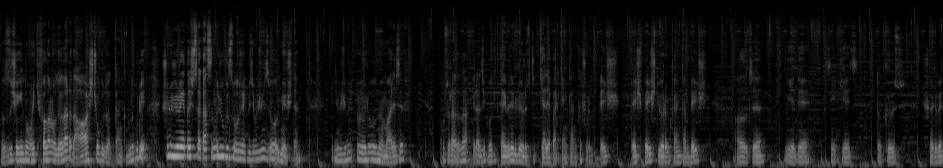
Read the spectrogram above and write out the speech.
Hızlı şekilde 12 falan oluyorlar da ağaç çok uzak kanka. Bunu buraya şunu şuraya taşısak aslında çok hızlı olacak. Bizim işimiz olmuyor işte. Bizim işimiz öyle olmuyor maalesef. O sırada da birazcık vakit kaybedebiliyoruz git gel yaparken kanka. Şöyle 5 5 5 diyorum kanka 5 6 7 8 9 şöyle bir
